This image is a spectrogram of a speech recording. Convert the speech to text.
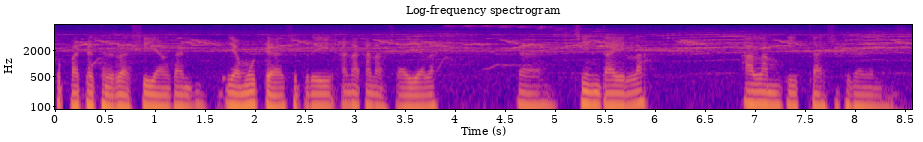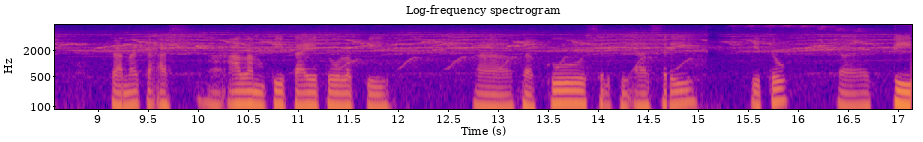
kepada generasi yang kan yang muda seperti anak-anak saya lah. Ya, cintailah alam kita sebenarnya mas. Karena keas alam kita itu lebih uh, bagus lebih asri itu uh, di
